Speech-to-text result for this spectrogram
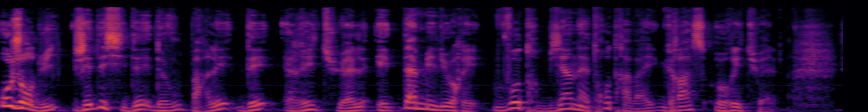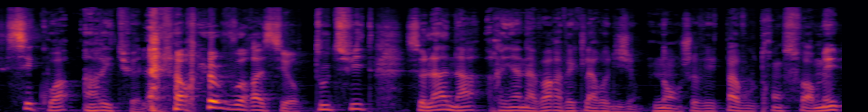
Aujourd'hui, j'ai décidé de vous parler des rituels et d'améliorer votre bien-être au travail grâce aux rituels. C'est quoi un rituel? Alors, je vous rassure tout de suite, cela n'a rien à voir avec la religion. Non, je ne vais pas vous transformer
